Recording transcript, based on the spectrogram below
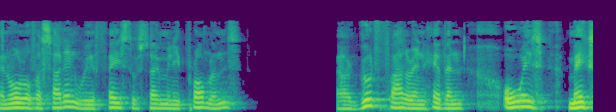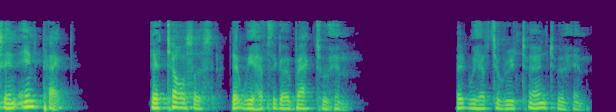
and all of a sudden we're faced with so many problems our good Father in heaven always makes an impact that tells us that we have to go back to Him, that we have to return to Him,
